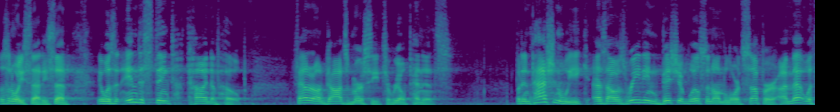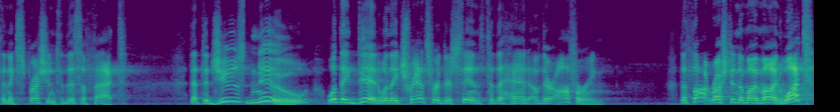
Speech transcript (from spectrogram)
Listen to what he said. He said, It was an indistinct kind of hope, founded on God's mercy to real penance. But in Passion Week, as I was reading Bishop Wilson on the Lord's Supper, I met with an expression to this effect that the Jews knew what they did when they transferred their sins to the head of their offering. The thought rushed into my mind what?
